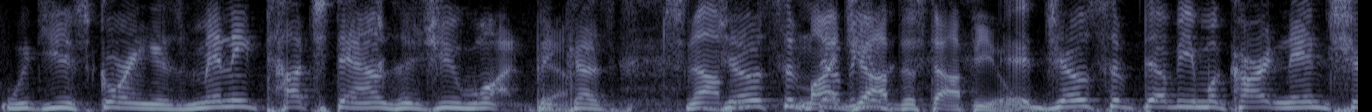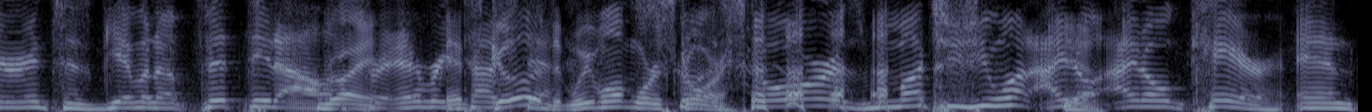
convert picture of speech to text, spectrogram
with you scoring as many touchdowns as you want because yeah. it's not Joseph my w, job to stop you. Uh, Joseph W. McCartan Insurance has given up fifty dollars right. for every. It's touchdown. It's good. We want more score. Score, score as much as you want. I yeah. don't. I don't care, and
